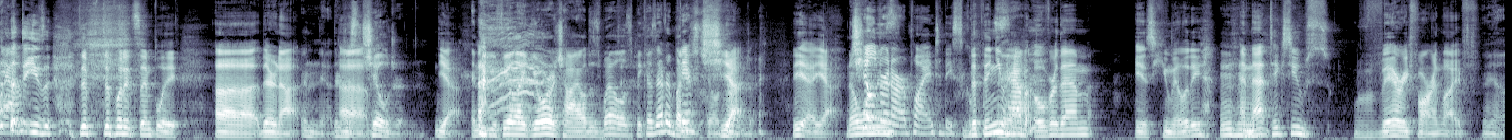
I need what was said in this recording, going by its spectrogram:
Yeah. to, use it- to, to put it simply, uh, they're not. Yeah, they're just Um, children. Yeah. And if you feel like you're a child as well, it's because everybody's They're children. Yeah. Yeah, yeah. No Children is- are applying to these schools. The thing you Yeah. have over them is humility, Mm-hmm. and that takes you very far in life. Yeah.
